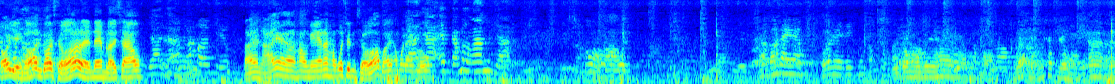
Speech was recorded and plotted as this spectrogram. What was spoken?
có gì nữa anh có sữa thì anh đem lại sau Dạ dạ cảm ơn nhiều. tại nãy ờ, hồi nghe nó không có xin sữa bởi không có đem Dạ luôn dạ em cảm ơn anh. Dạ. Ồ, ồ. Dạ, bỏ đây em, bỏ đây đi. Trong đi ha. Lát mình cũng sắp vô một. À, à.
